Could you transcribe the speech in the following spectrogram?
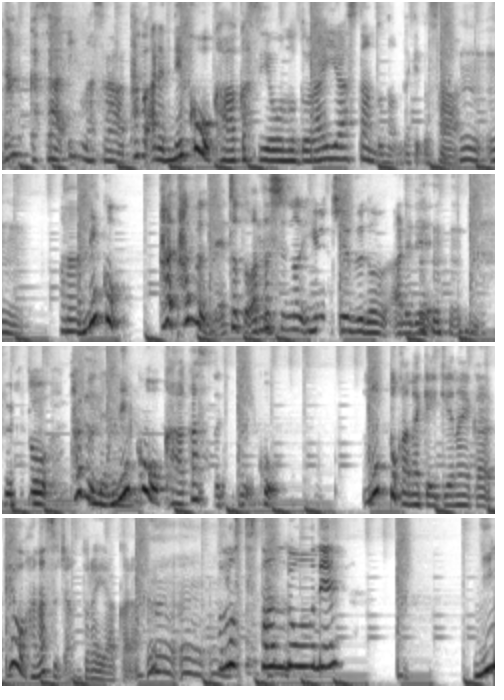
なんかさ今さ多分あれ猫を乾かす用のドライヤースタンドなんだけどさう、んうん。さ猫た多分ねちょっと私の YouTube のあれで 言うと多分ねうん。猫を乾かす時にこう持っとかなきゃいけないから手を離すじゃんドライヤーから。うんうんうん。そのスタンドをね人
